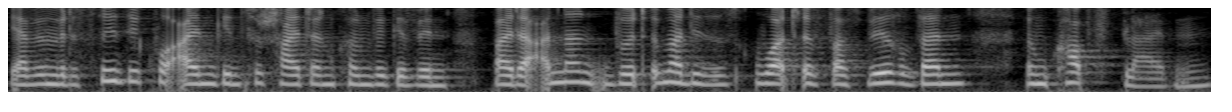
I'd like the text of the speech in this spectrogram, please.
Ja, wenn wir das Risiko eingehen zu scheitern, können wir gewinnen. Bei der anderen wird immer dieses What if, was wäre, wenn im Kopf bleiben.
